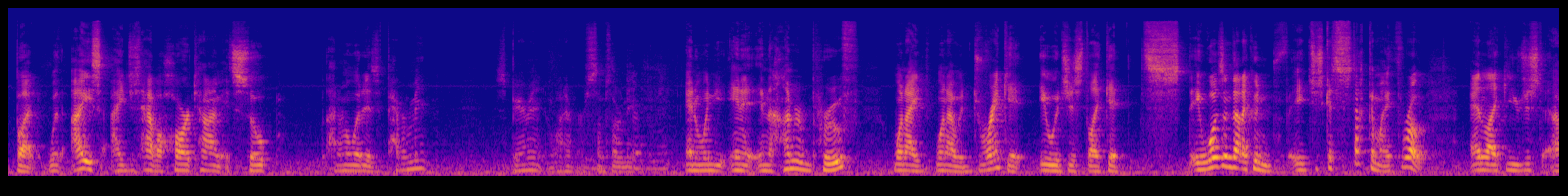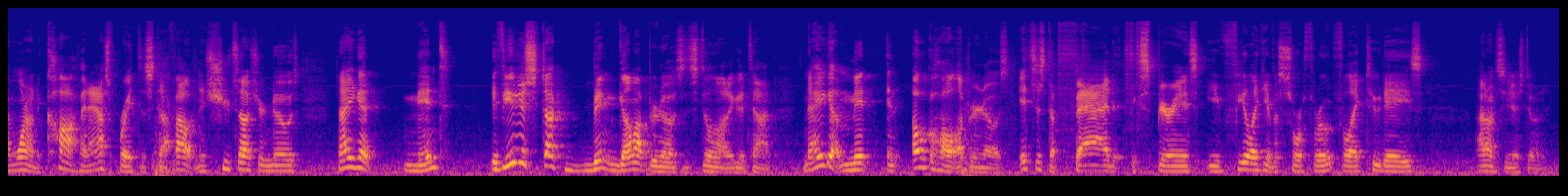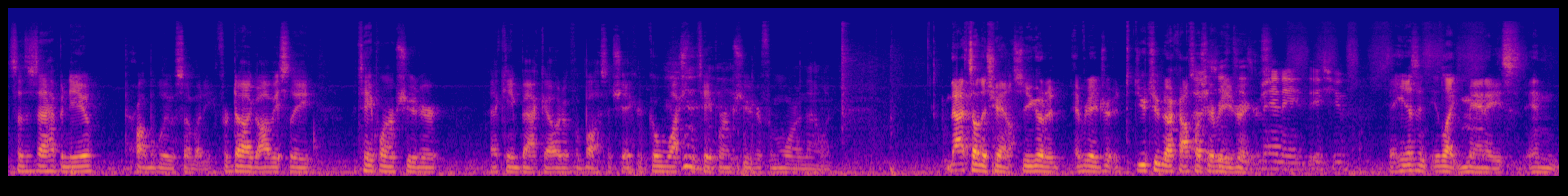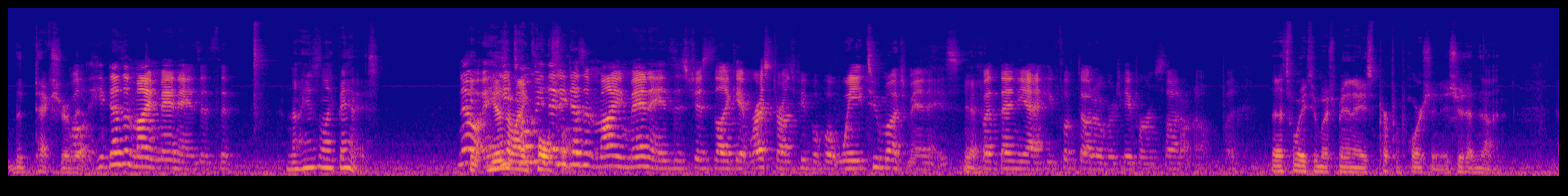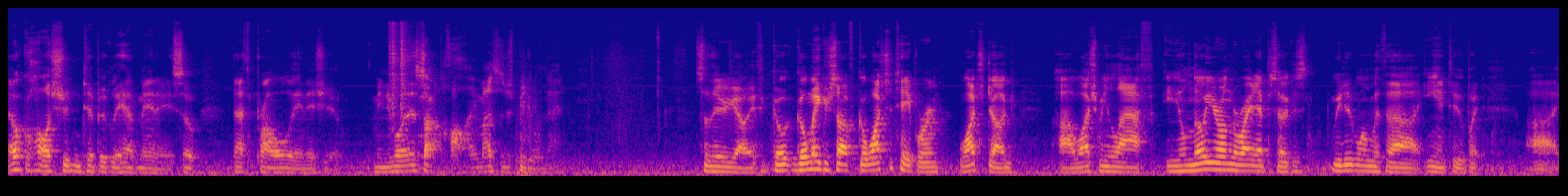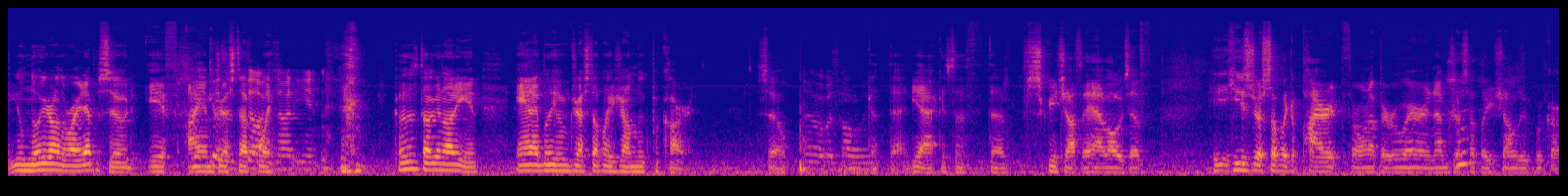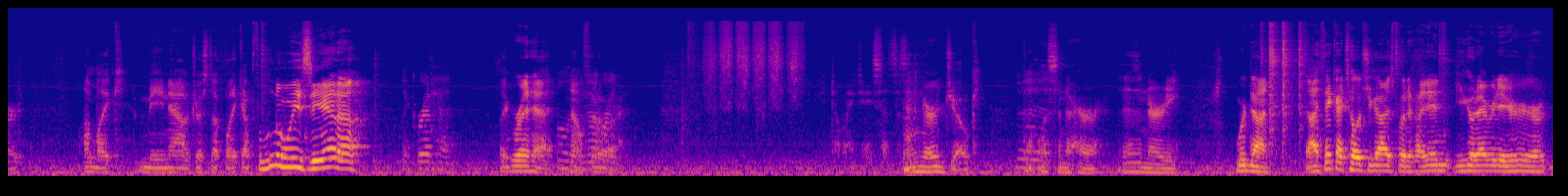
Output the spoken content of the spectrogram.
but with ice, I just have a hard time. It's so, I don't know what it is, peppermint, spearmint, whatever, some sort of mint. Peppermint. And when you in it in the hundred proof, when I when I would drink it, it would just like get. It wasn't that I couldn't. It just gets stuck in my throat, and like you just I wanted to cough and aspirate this stuff out, and it shoots out your nose. Now you got mint. If you just stuck mint gum up your nose, it's still not a good time. Now you got mint and alcohol up your nose. It's just a bad experience. You feel like you have a sore throat for like two days. I don't suggest doing it. So does that happen to you? Probably with somebody. For Doug, obviously, the tapeworm shooter that came back out of a Boston Shaker. Go watch the tapeworm shooter for more on that one. That's on the channel. So you go to everyday youtube.com slash everyday drinkers. mayonnaise issue. Yeah, he doesn't like mayonnaise and the texture of it. Well, he doesn't mind mayonnaise. It's the No, he doesn't like mayonnaise. No. He- he He, told mind me that he doesn't mind mayonnaise. It's just like at restaurants, people put way too much mayonnaise. Yeah. But then yeah, he flipped out over tapeworm, so I don't know. But That's way too much mayonnaise per proportion. It should have none. Alcohol shouldn't typically have mayonnaise, so that's probably an issue. I mean, it's not alcohol. You might as well just be doing that. So there you go. If you go go make yourself go watch the tapeworm, watch Doug, uh, watch me laugh. You'll know you're on the right episode because we did one with uh, Ian too. But uh, you'll know you're on the right episode if I am dressed up Doug, like not Ian. because it's Doug and not Ian, and I believe I'm dressed up like Jean-Luc Picard. So no, it was Halloween. Got that. Yeah, because the, the screenshots I have always have. He, he's dressed up like a pirate, throwing up everywhere, and I'm dressed up like Jean Luc Picard. Unlike me now, dressed up like I'm from Louisiana, Like red hat. like Red Hat. Oh, no, fedora. red. Don't make any sense. It's a nerd joke. Don't Eh. listen to her. It is nerdy. We're done. I think I told you guys, but if I didn't, you go to Everyday Drinker.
